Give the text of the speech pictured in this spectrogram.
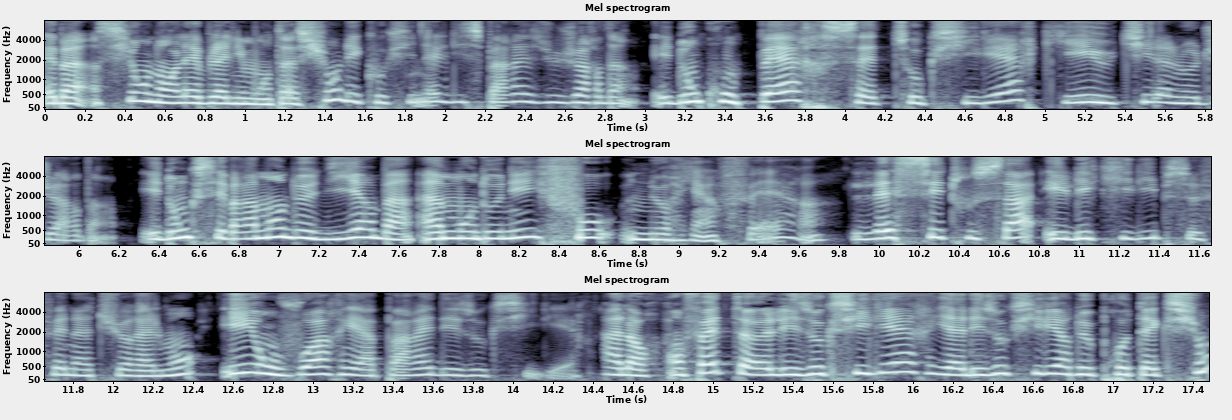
Eh ben, si on enlève l'alimentation, les coccinelles disparaissent du jardin. Et donc, on perd cet auxiliaire qui est utile à notre jardin. Et donc, c'est vraiment de dire, ben, à un moment donné, il faut ne rien faire, laisser tout ça et l'équilibre se fait naturellement et on voit réapparaître des auxiliaires. Alors, en fait, euh, les auxiliaires, il y a des auxiliaires de protection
